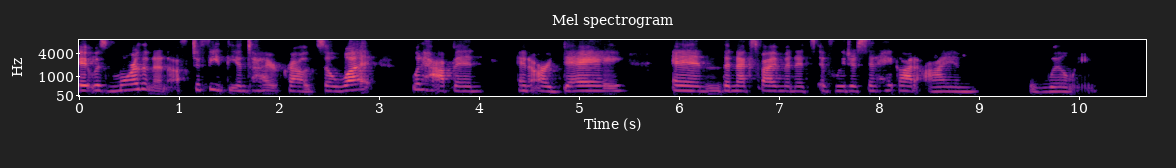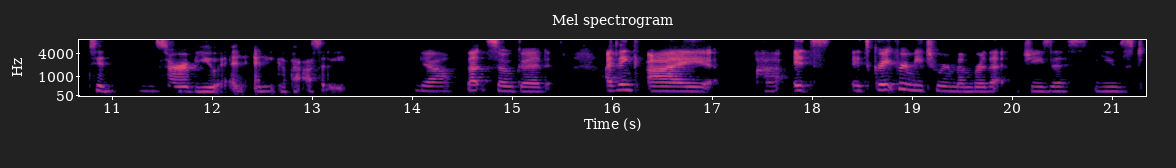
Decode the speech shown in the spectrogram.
it was more than enough to feed the entire crowd. So, what would happen in our day in the next five minutes if we just said, Hey, God, I am willing to serve you in any capacity. Yeah, that's so good. I think I uh, it's it's great for me to remember that Jesus used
